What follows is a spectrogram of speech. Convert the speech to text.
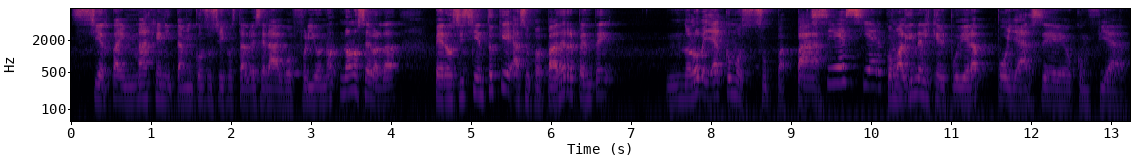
cierta imagen y también con sus hijos tal vez era algo frío. No, no lo sé, ¿verdad? Pero sí siento que a su papá de repente no lo veía como su papá. Sí, es cierto. Como alguien en el que pudiera apoyarse o confiar.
